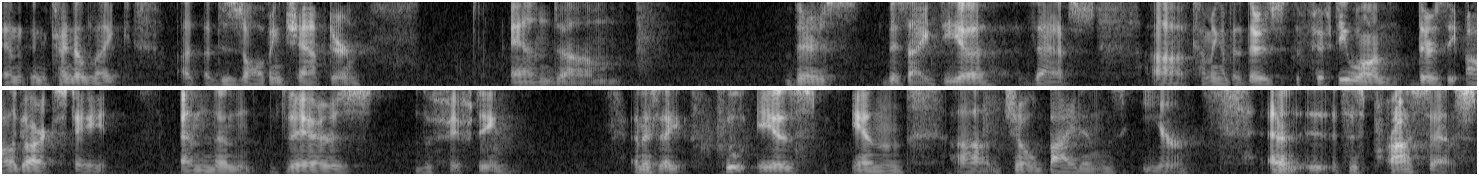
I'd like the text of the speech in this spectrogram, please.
and, and kind of like a, a dissolving chapter. And um, there's this idea that's uh, coming up that there's the 51, there's the oligarch state, and then there's the 50. And they say, who is in uh, Joe Biden's ear? And it's this process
